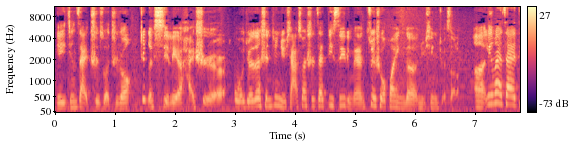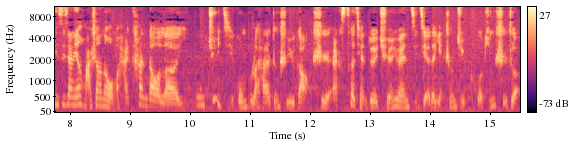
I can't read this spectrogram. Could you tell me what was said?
也已经在制作之中。这个系列还是我觉得神奇女侠算是在 DC 里面最受欢迎的女性角色了。呃，另外在 DC 嘉年华上呢，我们还看到了一部剧集公布了它的正式预告，是 X 特遣队全员集结的衍生剧《和平使者》。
